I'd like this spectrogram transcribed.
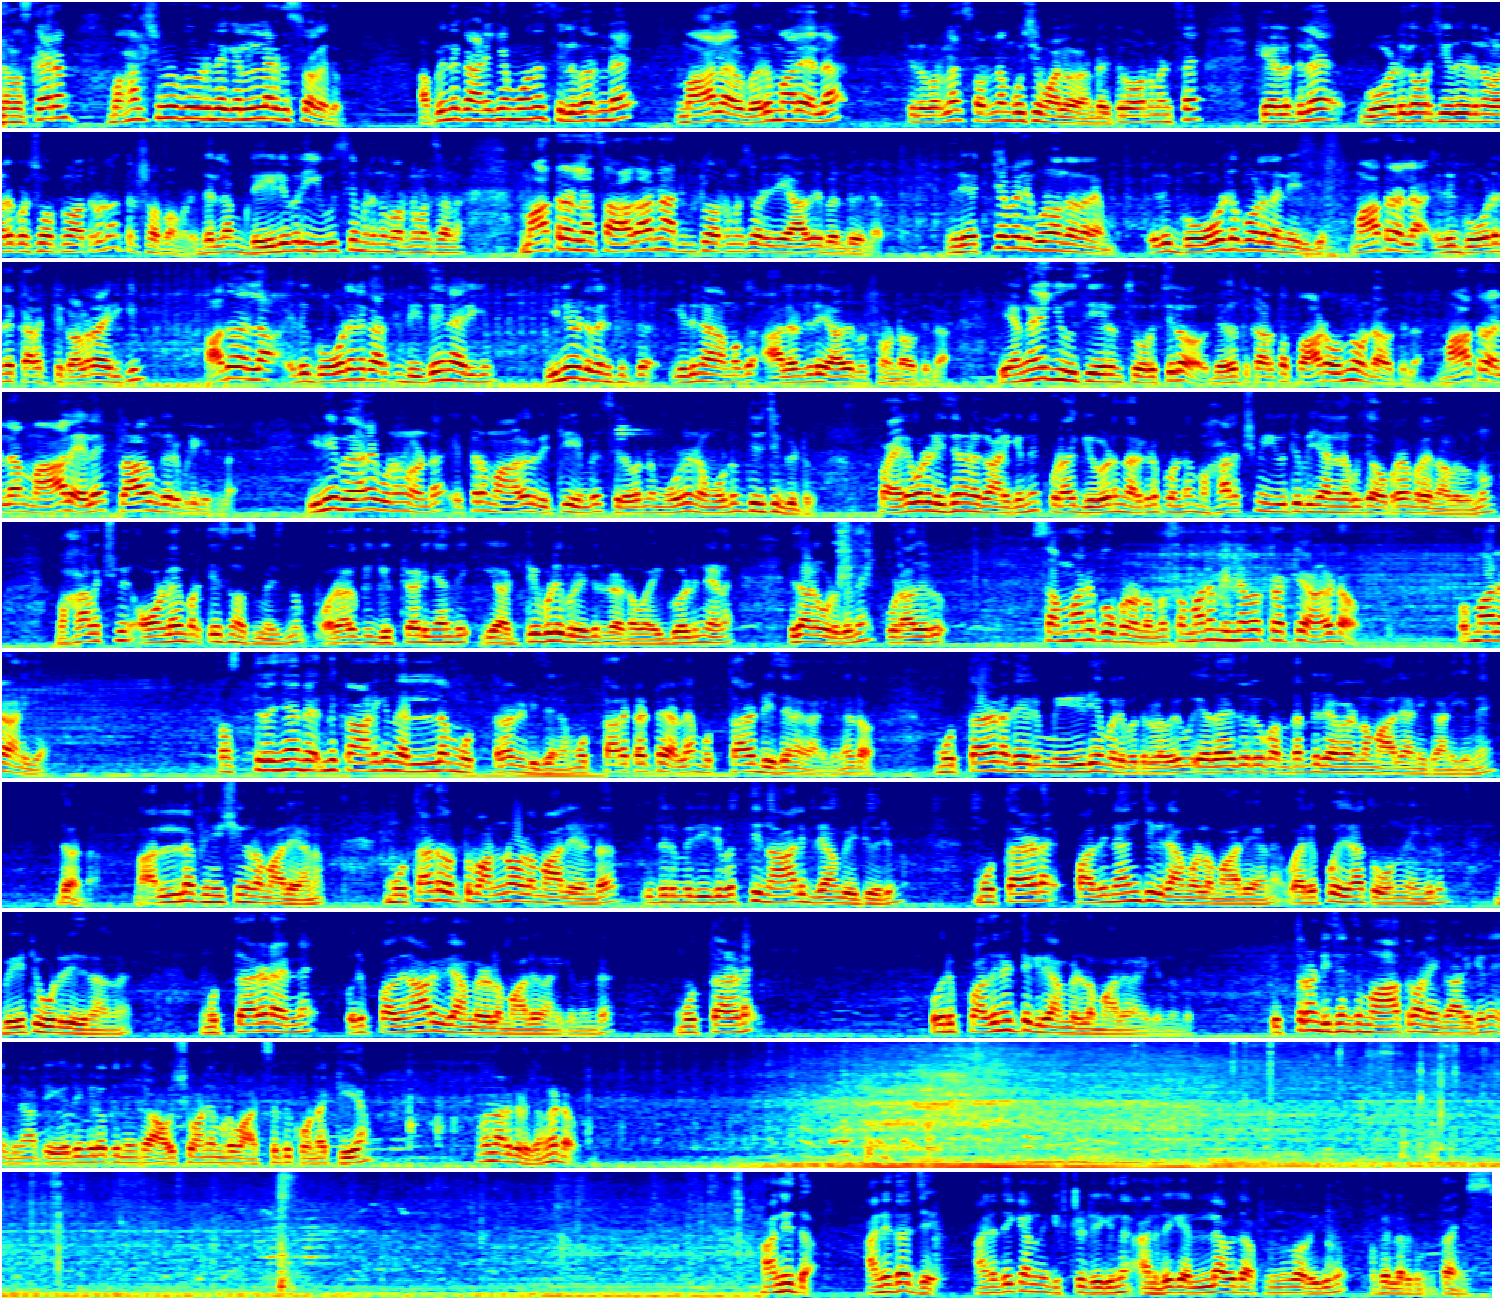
നമസ്കാരം. മഹാലക്ഷ്മി വീടിലേക്ക് എല്ലാവർക്കും സ്വാഗതം. അപ്പോൾ ഇന്ന് കാണിക്കാൻ പോകുന്ന സിൽവറിന്റെ മാല വെറും മാലയല്ല സിൽവറിലെ സ്വർണം പൂശിയ മാലകളുണ്ട് ഇത്ര ഓർണമെന്റ്സ് കേരളത്തിലെ ഗോൾഡ് കവർ ചെയ്ത് ഇടുന്ന വളരെ കുറച്ച് ഷോപ്പ് മാത്രമേ ഉള്ളൂ അത്ര ഷോപ്പാണ് ഇതെല്ലാം ഡെലിവറി യൂസ് ചെയ്യാൻ പറ്റുന്ന ഓർണമെന്റ്സ് ആണ്. മാത്രമല്ല സാധാരണ ആർട്ടിഫിഷ്യൽ ഓർണമെന്റ്സോട് ഇതിന് യാതൊരു ബന്ധമില്ല ഇതിന്റെ ഏറ്റവും വലിയ ഗുണം എന്താണെന്ന് പറയാം ഇത് ഗോൾഡ് പോലെ തന്നെ ഇരിക്കും. മാത്രമല്ല ഇത് ഗോൾഡിന്റെ കറക്റ്റ് കളറായിരിക്കും അതുമല്ല ഇത് ഗോൾഡിന്റെ കറക്റ്റ് ഡിസൈൻ ആയിരിക്കും. ഇനിയുണ്ട് ബെനിഫിറ്റ്സ് ഇതിന് നമുക്ക് അലർജിയുടെ യാതൊരു പ്രശ്നം ഉണ്ടാകത്തില്ല എങ്ങനെയൊക്കെ യൂസ് ചെയ്യാനും ചൊറിച്ചിലോ ദേഹത്ത് കറുത്ത പാടൊന്നും ഉണ്ടാകത്തില്ല മാത്രമല്ല മാലയിൽ ക്ലാവും കയറി പിടിക്കത്തില്ല. ഇനി വേറെ ഗുണങ്ങളുണ്ട്. ഇത്ര മാലകൾ വിറ്റ് ചെയ്യുമ്പോൾ സിൽവറിന് മുഴുവൻ എമൗണ്ടും തിരിച്ചും കിട്ടും. അപ്പോൾ അതിന് കുറേ ഡിസൈനാണ് കാണിക്കുന്നത്. കൂടാതെ ഗിയുടെ നറുക്കെടുപ്പുണ്ട്. മഹാലക്ഷ്മി യൂട്യൂബ് ചാനലിനെ കുറിച്ച് അഭിപ്രായം പറയുന്ന ആളുകളൊന്നും മഹാലക്ഷ്മി ഓൺലൈൻ പർച്ചേസ് നടന്ന സമയത്തും ഒരാൾക്ക് ഗിഫ്റ്റായിട്ട് ഞാൻ ഈ അടിപൊളി ബ്രേസ് ഇട്ടാണ് വൈറ്റ് ഗോൾഡിനെയാണ് ഇതാണ് കൊടുക്കുന്നത്. കൂടാതെ ഒരു സമ്മാന കൂപ്പൺ ഉണ്ടോ? സമ്മാനം ഇന്നവ കറക്റ്റാണ് കേട്ടോ. അപ്പോൾ മാല കാണിക്കാം. ഫസ്റ്റ് ഞാൻ ഇന്ന് കാണിക്കുന്ന എല്ലാം മുത്താറ ഡിസൈനാണ് മുത്താരക്കട്ടയല്ല മുത്താറ ഡിസൈനാണ് കാണിക്കുന്നത് കേട്ടോ. മുത്താരയുടെ അതേ ഒരു മീഡിയം വലുപ്പത്തിലുള്ള ഒരു അതായത് ഒരു പന്ത്രണ്ട് രൂപയുള്ള മാലയാണ് ഈ കാണിക്കുന്നത്. ഇതുണ്ട് നല്ല ഫിനിഷിങ്ങുള്ള മാലയാണ്. മുത്താട് തൊട്ട് വണ്ണമുള്ള മാലയുണ്ട്. ഇതൊരു ഒരു ഇരുപത്തി നാല് ഗ്രാം വെയിറ്റ് വരും. മുത്താരയുടെ പതിനഞ്ച് ഗ്രാമുള്ള മാലയാണ്. വലുപ്പം ഇതിനകത്ത് തോന്നുന്നെങ്കിലും വെയിറ്റ് കൂടുതൽ ഇതിനാണ് മുത്താരയുടെ തന്നെ ഒരു പതിനാറ് ഗ്രാം വരെയുള്ള മാല കാണിക്കുന്നുണ്ട്. മുത്താരയുടെ ഒരു പതിനെട്ട് ഗ്രാം വരെയുള്ള മാല കാണിക്കുന്നുണ്ട്. ഇത്രയും ഡിസൈൻസ് മാത്രമാണ് ഞാൻ കാണിക്കുന്നത്. ഇതിനകത്ത് ഏതെങ്കിലുമൊക്കെ നിങ്ങൾക്ക് ആവശ്യമാണെങ്കിൽ നമ്മുടെ വാട്സപ്പിൽ കോൺടാക്ട് ചെയ്യാം. അപ്പോൾ നടക്കെടുക്കാം കേട്ടോ. അനിത. അനിത ജെ അനിതയ്ക്കാണ് ഗിഫ്റ്റ് ഇട്ടിരിക്കുന്നത്. അനിതയ്ക്ക് എല്ലാവിധ അഭിനന്ദനങ്ങളും അറിയിക്കുന്നു. അപ്പോൾ എല്ലാവർക്കും താങ്ക്സ്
